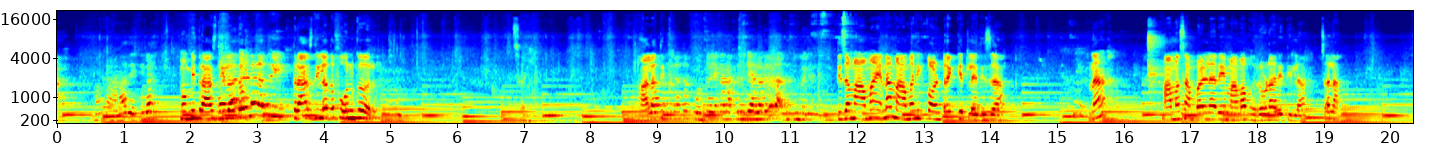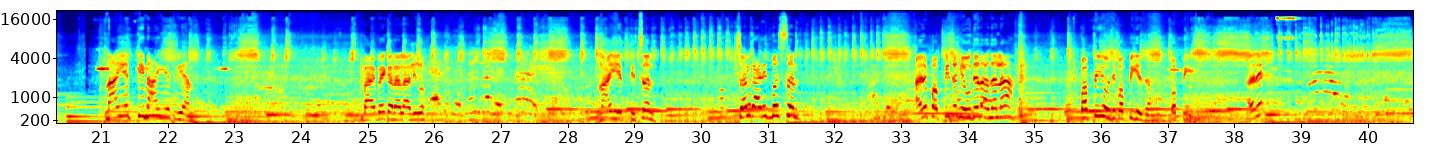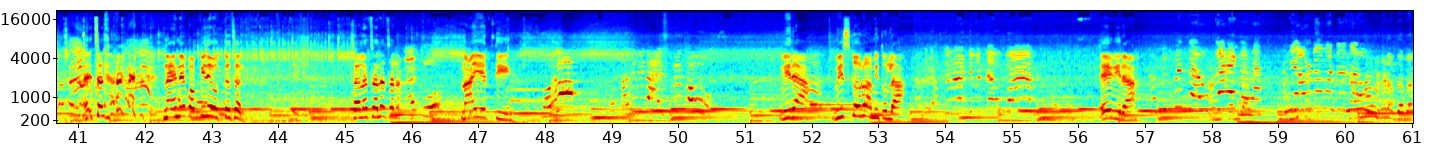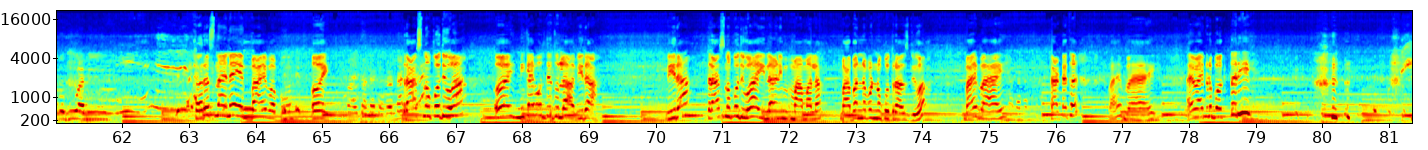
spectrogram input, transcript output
मग राहणार आहे तिला. मम्मी त्रास दिला तर रात्री. त्रास दिला तर फोन कर. आला ती तिला तर फोन तर एका रात्री द्यायला लागेल रात्रीतून लगेच येते. तिचा मामा आहे ना मामाने कॉन्ट्रॅक्ट घेतलाय तिचा. ना? मामा सांभाळणार आहे मामा भरवणार आहे तिला. चला. नाही येत ती नाही येत वियान बाय बाय करायला आली बघ. नाही येत ती चल. चल गाडीत बस चल. अरे पप्पी तर घेऊ दे दादाला. पप्पी घेऊ दे पप्पी घे जा. पप्पी घे. अरे. अरे चल. नाही नाही पप्पी दे फक्त चल. चला चला चला. नाही येत ती विरा मिस करू आम्ही तुला. ए विरा. खरंच नाही ना येत बाय बाबू. ओय. त्रास नको देऊ हा. ओय मी काय बोलते तुला विरा? विरा त्रास नको देऊ हा आईला आणि मामाला. बाबांना पण नको त्रास देऊ बाय बाय. टाटा कर. Bye bye. अरे माझ्याकडे बघ तरी.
